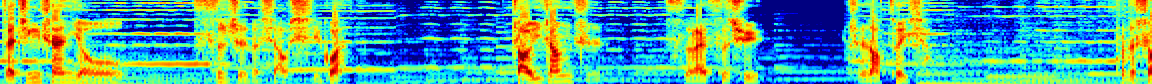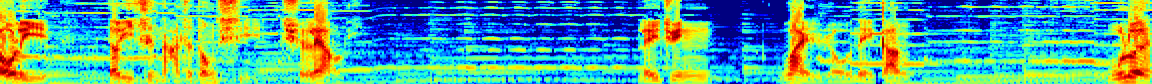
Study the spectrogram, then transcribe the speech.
在金山有撕纸的小习惯，照一张纸撕来撕去，直到最小。他的手里要一直拿着东西去料理。雷军外柔内刚，无论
